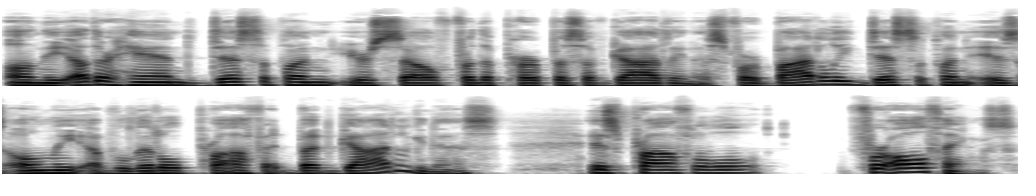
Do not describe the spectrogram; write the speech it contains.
on the other hand, discipline yourself for the purpose of godliness, for bodily discipline is only of little profit, but godliness is profitable for all things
